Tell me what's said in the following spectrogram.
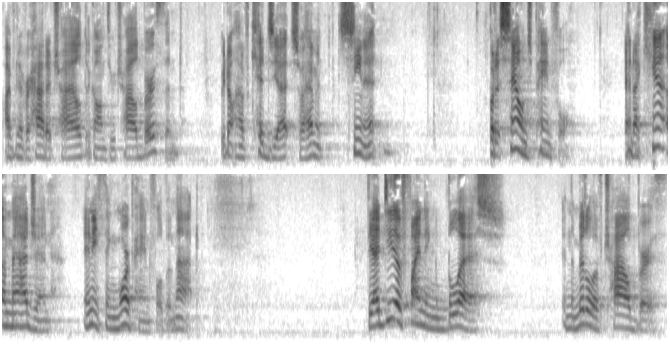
I've never had a child, gone through childbirth, and we don't have kids yet, so I haven't seen it. But it sounds painful. And I can't imagine anything more painful than that. The idea of finding bliss in the middle of childbirth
